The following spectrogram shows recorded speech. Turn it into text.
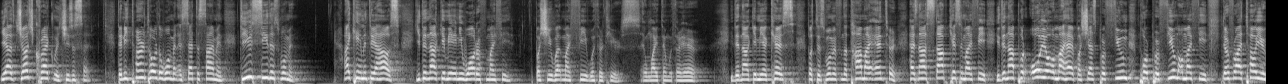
You have judged correctly, Jesus said. Then he turned toward the woman and said to Simon, Do you see this woman? I came into your house. You did not give me any water for my feet, but she wet my feet with her tears and wiped them with her hair. You did not give me a kiss, but this woman from the time I entered has not stopped kissing my feet. You did not put oil on my head, but she has perfume, poured perfume on my feet. Therefore I tell you,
